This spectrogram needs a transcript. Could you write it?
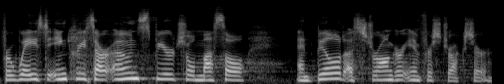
for ways to increase our own spiritual muscle and build a stronger infrastructure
